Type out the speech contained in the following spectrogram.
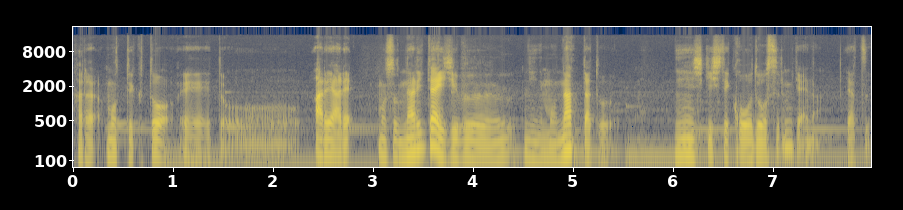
から持っていくと、えっ、ー、と、あれあれ、もうそのなりたい自分にもなったと認識して行動するみたいなやつ。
